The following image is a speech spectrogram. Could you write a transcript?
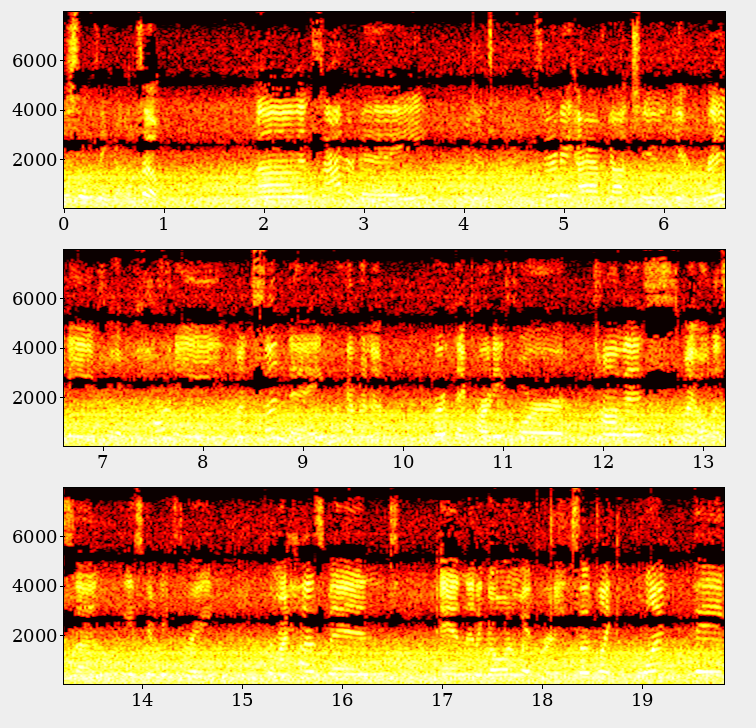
Just don't think about. It so um, then Saturday Saturday I have got to get ready for the party on Sunday. We're having a birthday party for Thomas my oldest son. He's gonna be three. For my husband and then a going away party. So it's like one big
